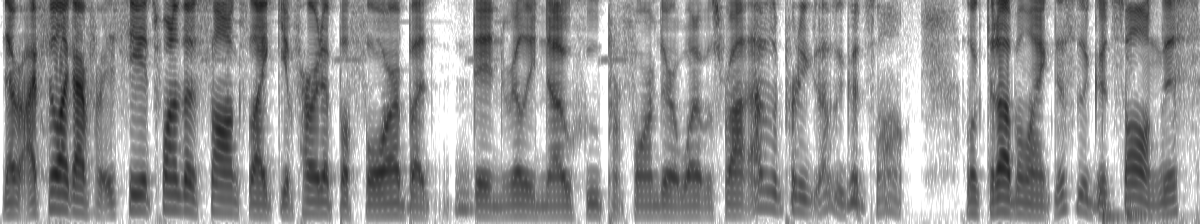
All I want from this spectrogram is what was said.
Never. I feel like I've see. It's one of those songs like you've heard it before, but didn't really know who performed it or what it was from. That was a pretty. That was a good song. I looked it up. I'm like, this is a good song. This,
